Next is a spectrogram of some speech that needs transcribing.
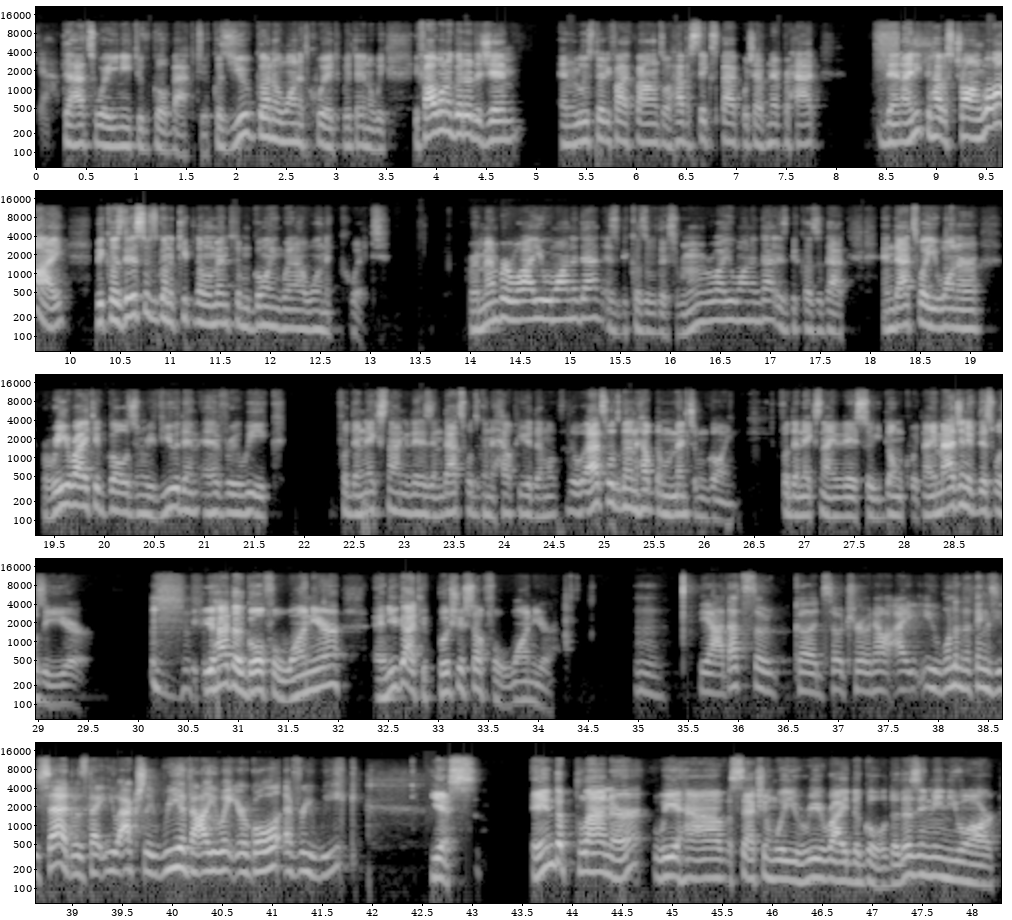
yeah. That's where you need to go back to because you're gonna want to quit within a week. If I want to go to the gym and lose 35 pounds or have a six pack, which I've never had, then I need to have a strong why because this is going to keep the momentum going when I want to quit. Remember why you wanted that is because of this. Remember why you wanted that is because of that. And that's why you want to rewrite your goals and review them every week for the next 90 days. And that's what's going to help you. The, that's what's going to help the momentum going for the next 90 days so you don't quit. Now imagine if this was a year. if you had a goal for one year and you got to push yourself for one year. Mm. Yeah, that's so good, so true. Now, I you one of the things you said was that you actually reevaluate your goal every week. Yes, in the planner, we have a section where you rewrite the goal. That doesn't mean you are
